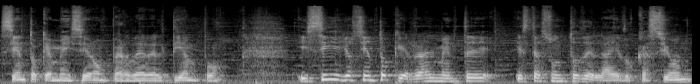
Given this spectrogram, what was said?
siento que me hicieron perder el tiempo. Y sí, yo siento que realmente este asunto de la educación,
